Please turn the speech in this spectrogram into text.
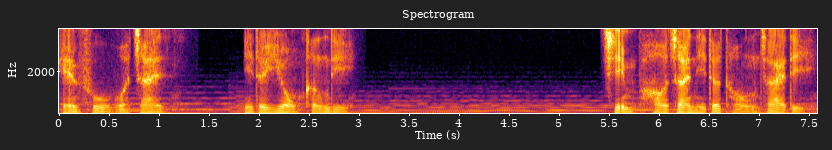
天父，我在你的永恒里，浸泡在你的同在里，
